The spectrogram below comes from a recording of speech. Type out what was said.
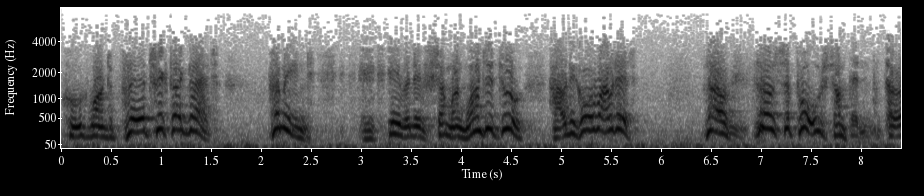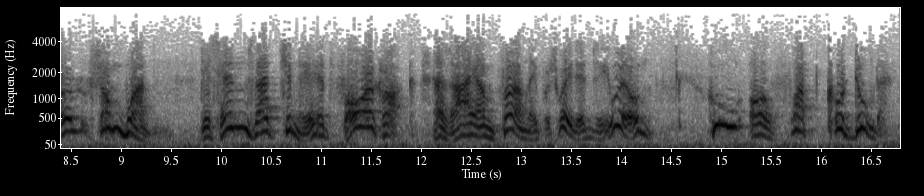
who'd want to play a trick like that? I mean, even if someone wanted to, how'd he go about it? Now, now suppose something, or someone, descends that chimney at four o'clock, as I am firmly persuaded he will. Who or what could do that?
